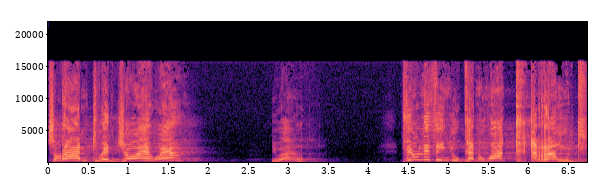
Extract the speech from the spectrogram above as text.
So run to enjoy where you are. The only thing you can work around,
